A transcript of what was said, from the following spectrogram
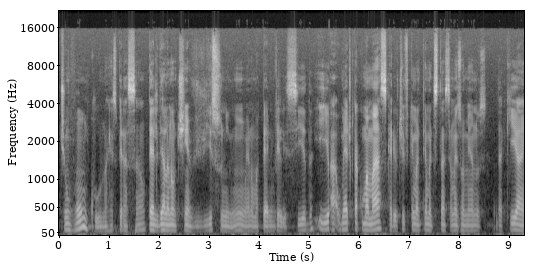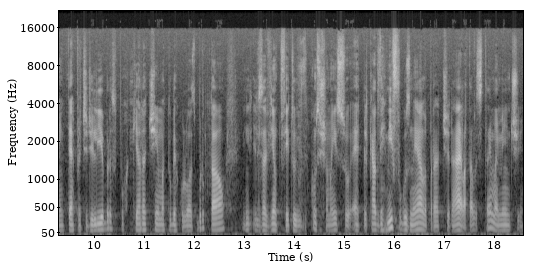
tinha um ronco na respiração, a pele dela não tinha viço nenhum, era uma pele envelhecida. E a, o médico está com uma máscara, eu tive que manter uma distância mais ou menos daqui a intérprete de Libras, porque ela tinha uma tuberculose brutal. Eles haviam feito, como se chama isso? É, aplicado vermífugos nela para tirar, ela estava extremamente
